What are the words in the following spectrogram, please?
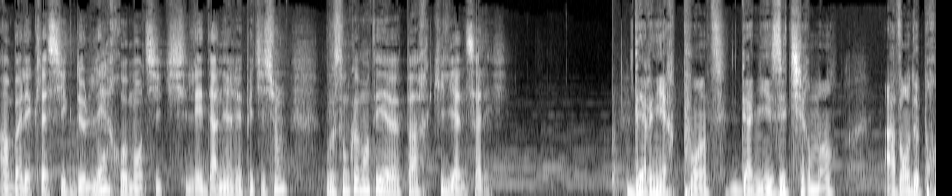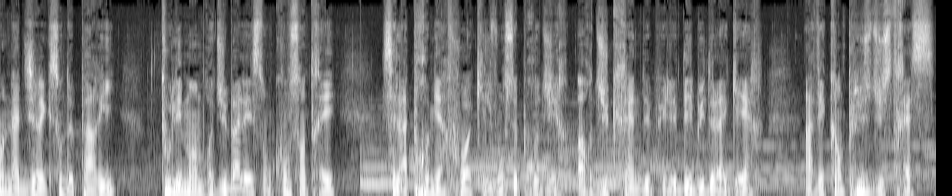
un ballet classique de l'ère romantique. Les dernières répétitions vous sont commentées par Kylian Salé. Dernière pointe, derniers étirements. Avant de prendre la direction de Paris, tous les membres du ballet sont concentrés. C'est la première fois qu'ils vont se produire hors d'Ukraine depuis le début de la guerre, avec en plus du stress,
